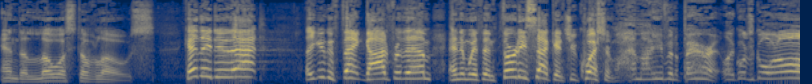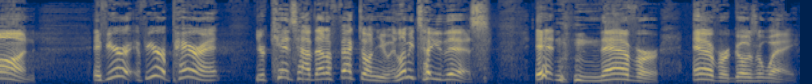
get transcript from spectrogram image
and the lowest of lows? Can they do that? Like you can thank God for them, and then within 30 seconds you question, why am I even a parent? Like what's going on? If you're if you're a parent, your kids have that effect on you. And let me tell you this, it never, ever goes away.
